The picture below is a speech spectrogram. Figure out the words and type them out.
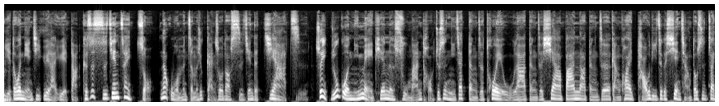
也都会年纪越来越大。嗯、可是时间在走，那我们怎么去感受到时间的价值？所以，如果你每天呢数馒头，就是你在等着退伍啦，等着下班啦，等着赶快逃离这个现场，都是在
